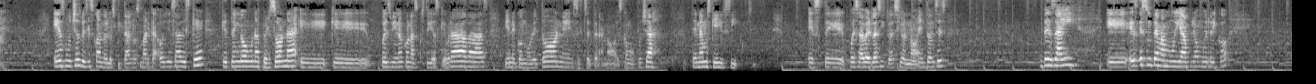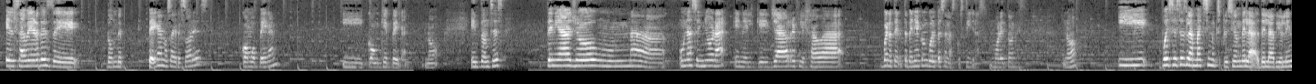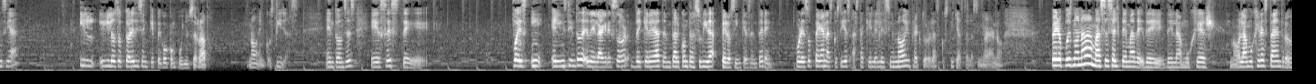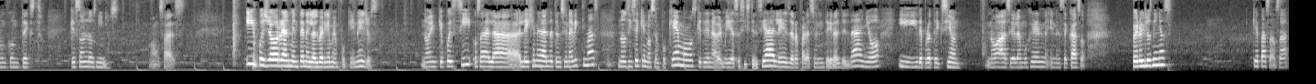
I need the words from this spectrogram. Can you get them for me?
Es muchas veces cuando el hospital nos marca, oye, ¿sabes qué? Que tengo una persona eh, que pues vino con las costillas quebradas, viene con moretones, etcétera, ¿no? Es como, pues ya, tenemos que ir, sí. Este, pues a ver la situación, ¿no? Entonces, desde ahí eh, es, es, un tema muy amplio, muy rico. El saber desde dónde pegan los agresores, cómo pegan y con qué pegan, ¿no? Entonces, tenía yo una, una señora en el que ya reflejaba, bueno, te, venía con golpes en las costillas, moretones, ¿no? Y pues esa es la máxima expresión de la, de la violencia. Y, y, los doctores dicen que pegó con puño cerrado, no en costillas. Entonces es este, pues el instinto de, del agresor de querer atentar contra su vida, pero sin que se enteren. Por eso pegan las costillas hasta que le lesionó y fracturó las costillas a la señora, ¿no? Pero pues no nada más es el tema de, de, de la mujer, ¿no? La mujer está dentro de un contexto que son los niños, ¿no? ¿Sabes? Y pues yo realmente en el albergue me enfoqué en ellos, ¿no? En que pues sí, o sea, la Ley General de Atención a Víctimas nos dice que nos enfoquemos, que deben haber medidas asistenciales, de reparación integral del daño y de protección, ¿no? Hacia la mujer en, este caso. Pero ¿y los niños? ¿Qué pasa? O sea,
